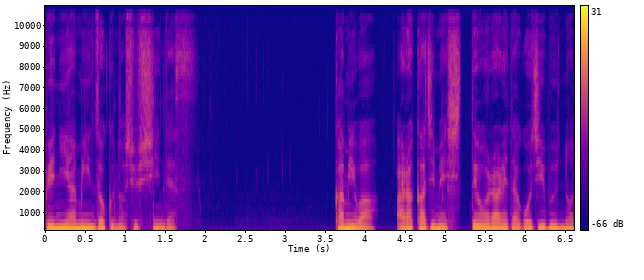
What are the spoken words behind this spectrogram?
ベニヤ民族の出身です。神はあらかじめ知っておられたご自分の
